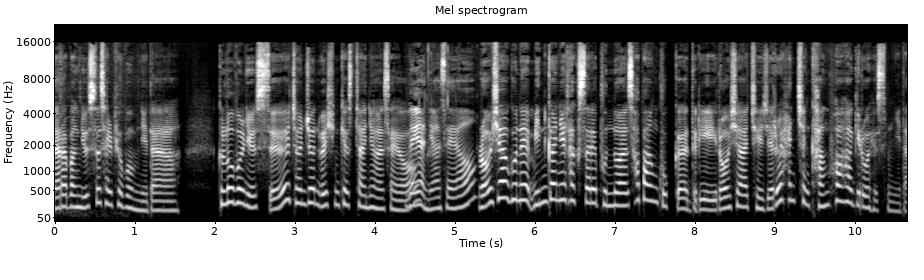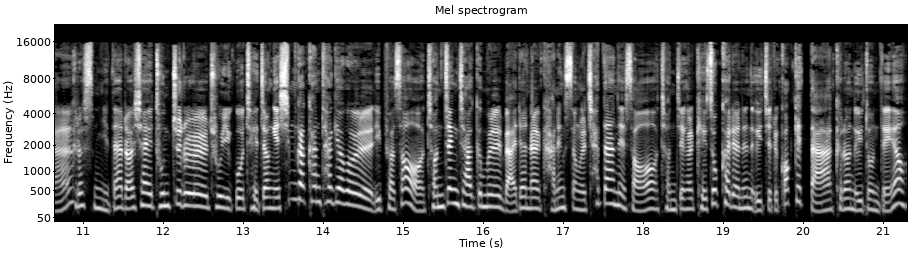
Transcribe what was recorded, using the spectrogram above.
나라방 뉴스 살펴봅니다. 글로벌 뉴스 전준 외신캐스터 안녕하세요. 네, 안녕하세요. 러시아군의 민간인 학살에 분노한 서방 국가들이 러시아 제재를 한층 강화하기로 했습니다. 그렇습니다. 러시아의 돈줄을 조이고 재정에 심각한 타격을 입혀서 전쟁 자금을 마련할 가능성을 차단해서 전쟁을 계속하려는 의지를 꺾겠다. 그런 의도인데요.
